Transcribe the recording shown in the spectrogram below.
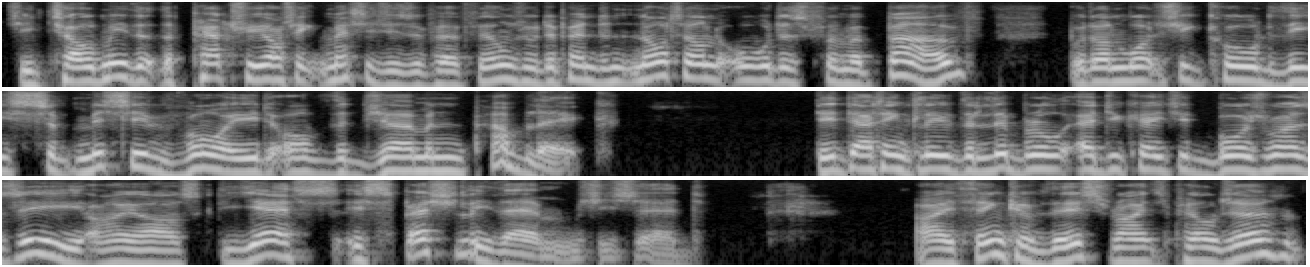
She told me that the patriotic messages of her films were dependent not on orders from above, but on what she called the submissive void of the German public. Did that include the liberal educated bourgeoisie? I asked. Yes, especially them, she said. I think of this, writes Pilger,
